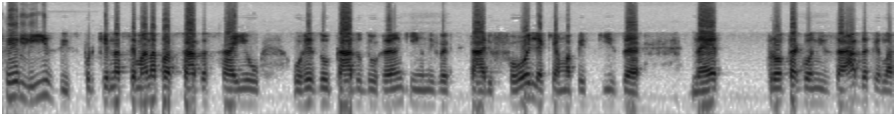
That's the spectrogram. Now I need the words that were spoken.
Felizes, porque na semana passada saiu o resultado do ranking universitário Folha, que é uma pesquisa né, protagonizada pela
